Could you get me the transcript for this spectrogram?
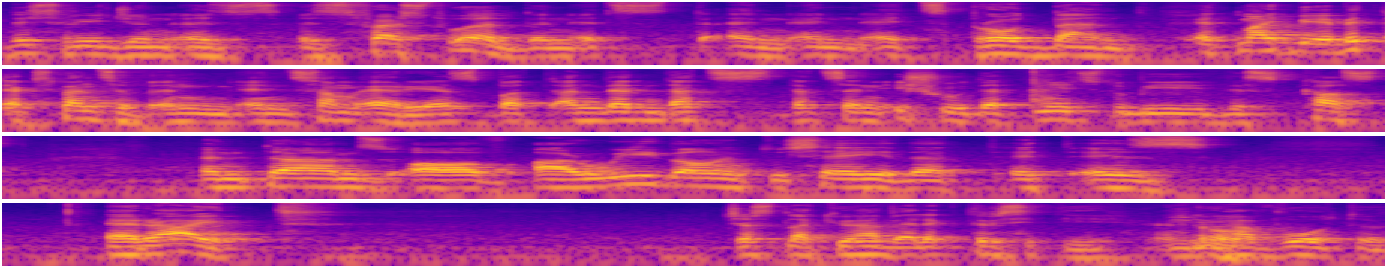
This region is, is first world and it's and, and it's broadband. It might be a bit expensive in, in some areas, but and then that's that's an issue that needs to be discussed in terms of are we going to say that it is a right just like you have electricity and sure. you have water,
